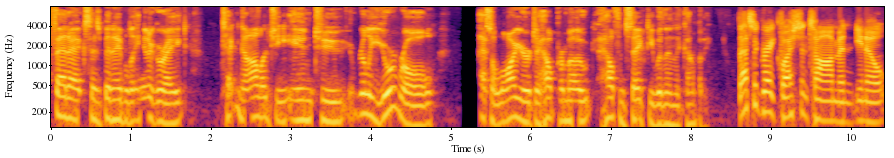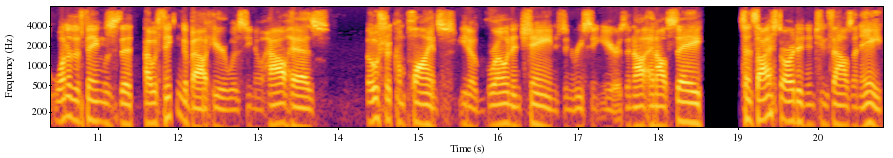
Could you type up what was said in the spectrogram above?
FedEx has been able to integrate technology into really your role as a lawyer to help promote health and safety within the company. That's a great question, Tom. And, you know, one of the things that I was thinking about here was, you know, how has OSHA compliance, you know, grown and changed in recent years? And, I, and I'll say, since I started in 2008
